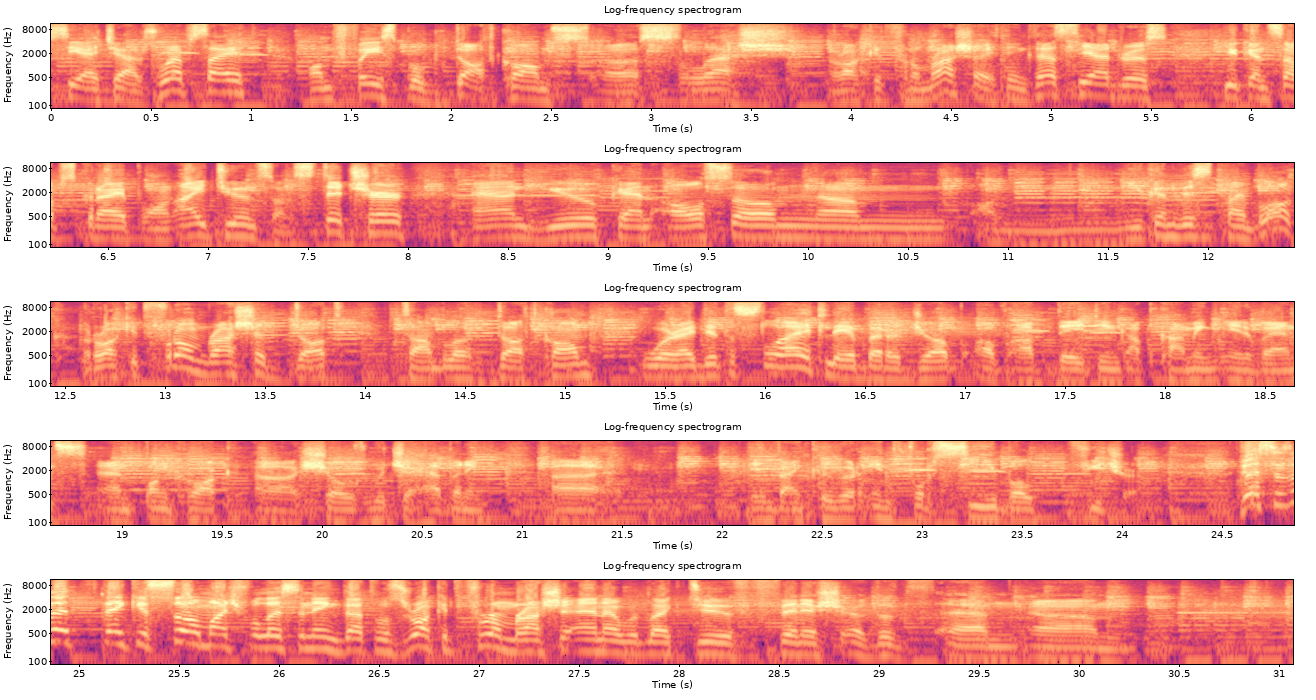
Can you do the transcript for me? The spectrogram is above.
CITR's website, on Facebook.com slash Rocket from Russia. I think that's the address. You can subscribe on iTunes, on Stitcher, and you can also um, on, you can visit my blog, rocketfromrussia.tumblr.com, where I did a slightly better job of updating upcoming events and punk rock uh, shows which are happening uh, in Vancouver in foreseeable future. This is it. Thank you so much for listening. That was Rocket from Russia, and I would like to finish with. Um, um,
